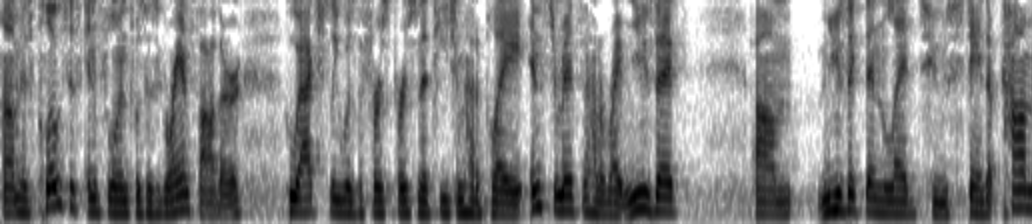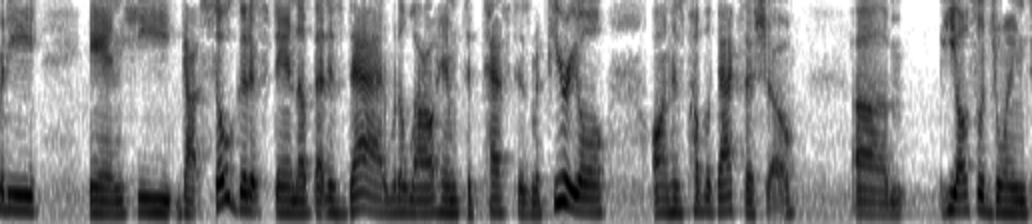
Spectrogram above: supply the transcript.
Um, his closest influence was his grandfather, who actually was the first person to teach him how to play instruments and how to write music. Um, music then led to stand up comedy and he got so good at stand up that his dad would allow him to test his material on his public access show. Um, he also joined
